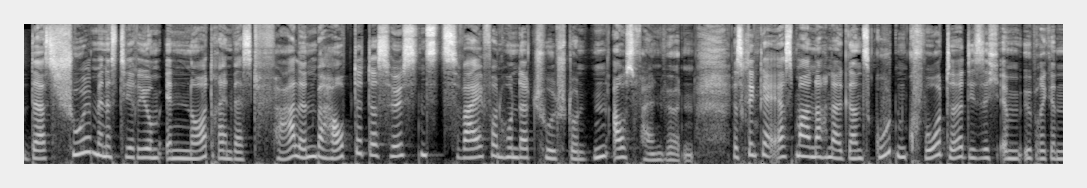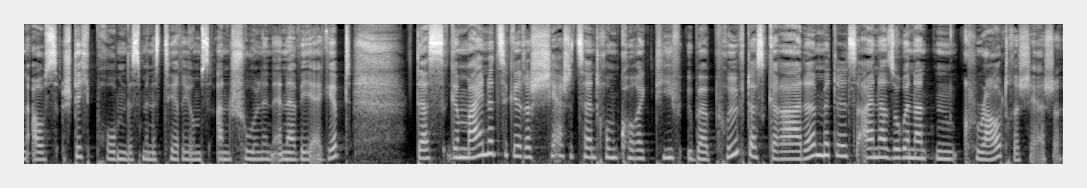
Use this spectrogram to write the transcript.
Das Schulministerium in Nordrhein-Westfalen behauptet, dass höchstens zwei von 100 Schulstunden ausfallen würden. Das klingt ja erstmal nach einer ganz guten Quote, die sich im Übrigen aus Stichproben des Ministeriums an Schulen in NRW ergibt. Das gemeinnützige Recherchezentrum Korrektiv überprüft das gerade mittels einer sogenannten Crowd-Recherche.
